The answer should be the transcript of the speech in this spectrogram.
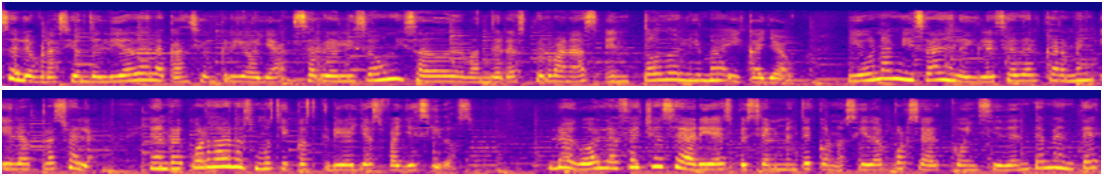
Celebración del Día de la Canción Criolla se realizó un izado de banderas peruanas en todo Lima y Callao, y una misa en la iglesia del Carmen y la Plazuela, en recuerdo a los músicos criollos fallecidos. Luego, la fecha se haría especialmente conocida por ser, coincidentemente,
